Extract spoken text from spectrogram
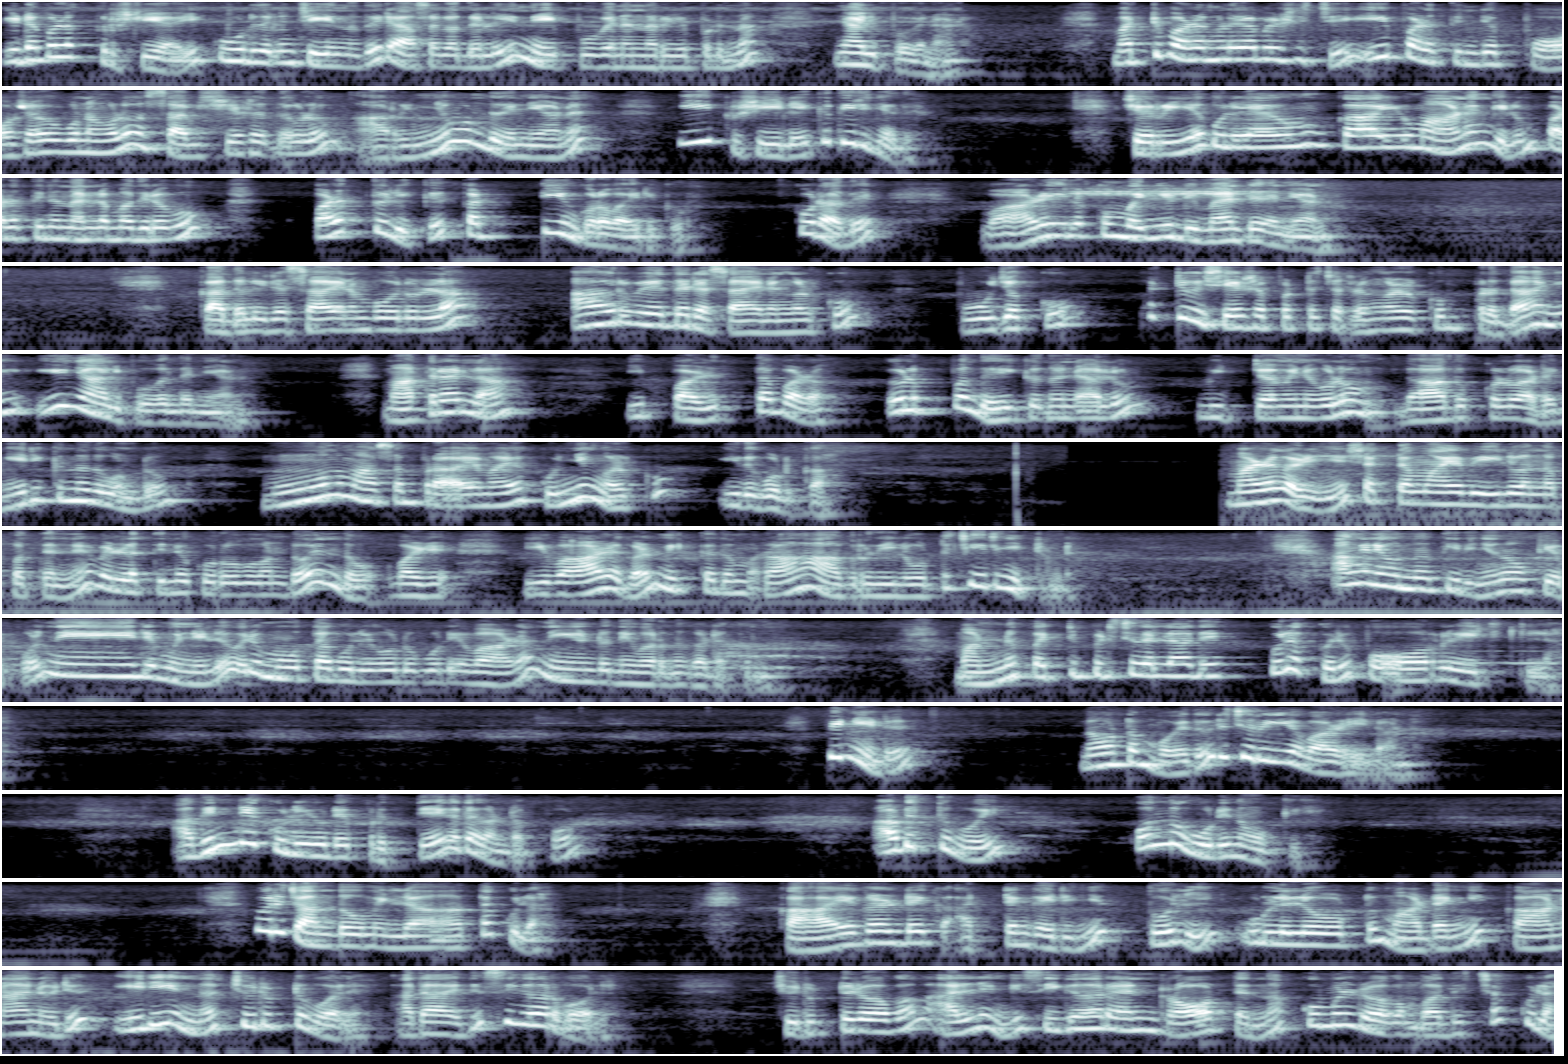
ഇടവിള കൃഷിയായി കൂടുതലും ചെയ്യുന്നത് രാസകദളി നെയ്പ്പൂവൻ എന്നറിയപ്പെടുന്ന ഞാലിപ്പൂവനാണ്. മറ്റു പഴങ്ങളെ അപേക്ഷിച്ച് ഈ പഴത്തിന്റെ പോഷക ഗുണങ്ങളും സവിശേഷതകളും അറിഞ്ഞുകൊണ്ട് തന്നെയാണ് ഈ കൃഷിയിലേക്ക് തിരിഞ്ഞത്. ചെറിയ കുലയും കായുമാണെങ്കിലും പഴത്തിന് നല്ല മധുരവും പഴത്തൊലിക്ക് കട്ടിയും കുറവായിരിക്കും. കൂടാതെ വാഴയിലക്കും വലിയ ഡിമാൻഡ് തന്നെയാണ്. കദളി രസായനം പോലുള്ള ആയുർവേദ രസായനങ്ങൾക്കും പൂജക്കും മറ്റു വിശേഷപ്പെട്ട ചടങ്ങുകൾക്കും പ്രധാനി ഈ ഞാലിപ്പൂവൻ തന്നെയാണ്. മാത്രമല്ല ഈ പഴുത്ത പഴം എളുപ്പം ദഹിക്കുന്നതിനാലും വിറ്റാമിനുകളും ധാതുക്കളും അടങ്ങിയിരിക്കുന്നത് കൊണ്ടും മൂന്ന് മാസം പ്രായമായ കുഞ്ഞുങ്ങൾക്കും ഇത് കൊടുക്കാം. മഴ കഴിഞ്ഞ് ശക്തമായ വെയിൽ വന്നപ്പോൾ തന്നെ വെള്ളത്തിന്റെ കുറവ് കൊണ്ടോ എന്തോ വഴി ഈ വാഴകൾ മിക്കതും റാ ആകൃതിയിലോട്ട് ചിരിഞ്ഞിട്ടുണ്ട്. അങ്ങനെ ഒന്ന് തിരിഞ്ഞു നോക്കിയപ്പോൾ നേരെ മുന്നിൽ ഒരു മൂത്ത കുലയോടുകൂടിയ വാഴ നീണ്ടു നിവർന്ന് കിടക്കുന്നു. മണ്ണ് പറ്റിപ്പിടിച്ചതല്ലാതെ കുലക്കൊരു പോറലേറ്റിട്ടില്ല പിന്നീട് നോട്ടം പോയത് ഒരു ചെറിയ വാഴയിലാണ്. അതിന്റെ കുലിയുടെ പ്രത്യേകത കണ്ടപ്പോൾ അടുത്തുപോയി ഒന്നുകൂടി നോക്കി. ഒരു ചന്തവുമില്ലാത്ത കുല. കായകളുടെ അറ്റം കരിഞ്ഞ് തൊലി ഉള്ളിലോട്ട് മടങ്ങി കാണാനൊരു എരിയുന്ന ചുരുട്ട് പോലെ അതായത് സിഗർ പോലെ. ചുരുട്ട് രോഗം അല്ലെങ്കിൽ സിഗർ ആൻഡ് റോട്ട് എന്ന കുമിൾ രോഗം ബാധിച്ച കുല.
